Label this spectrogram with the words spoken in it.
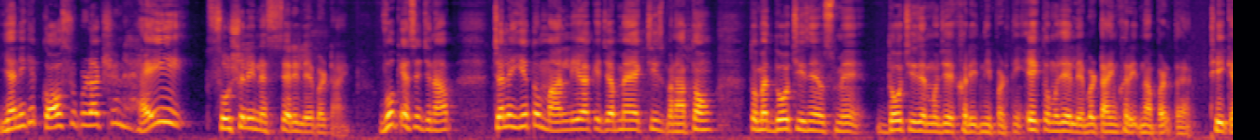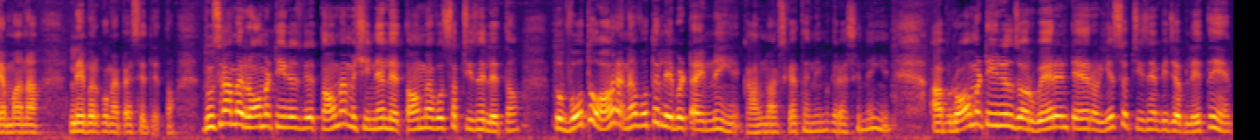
यानी कि कॉस्ट ऑफ़ प्रोडक्शन है ही सोशली नेसेसरी लेबर टाइम वो कैसे जनाब? चले, ये तो मान लिया कि जब मैं एक चीज़ बनाता हूँ तो मैं दो चीज़ें उसमें, दो चीज़ें मुझे ख़रीदनी पड़ती एक तो मुझे लेबर टाइम ख़रीदना पड़ता है, ठीक है, माना लेबर को मैं पैसे देता हूँ। दूसरा, मैं रॉ मटेरियल्स लेता हूँ, मैं मशीनें लेता हूँ, मैं वो सब चीज़ें लेता हूँ। तो वो तो और है ना, वो तो लेबर टाइम नहीं है। काल मार्क्स कहता नहीं, मगर ऐसे नहीं है। अब रॉ मटीरियल्स और वेयर एंड टेयर और ये सब चीज़ें भी जब लेते हैं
